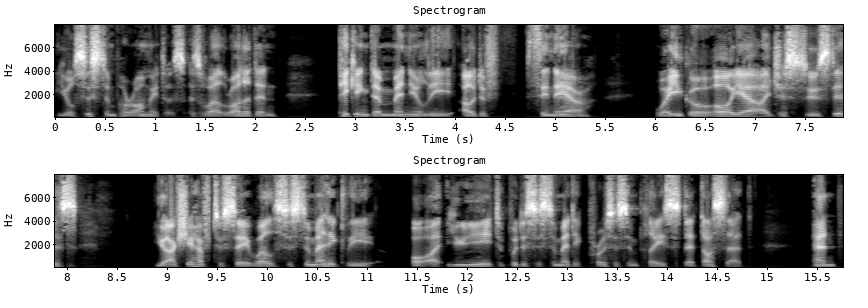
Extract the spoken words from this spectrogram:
your system parameters as well, rather than picking them manually out of thin air where you go, oh yeah, I just use this. You actually have to say, well, systematically, or you need to put a systematic process in place that does that. And,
